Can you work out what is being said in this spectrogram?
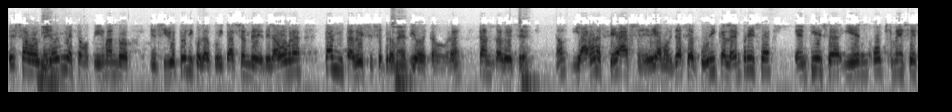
el sábado mediodía estamos firmando en Silvio Pélico la adjudicación de, de la obra. Tantas veces se prometió esta obra, tantas veces, Sí. ¿no? Y ahora se hace, digamos, ya se adjudica la empresa, empieza y en ocho meses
